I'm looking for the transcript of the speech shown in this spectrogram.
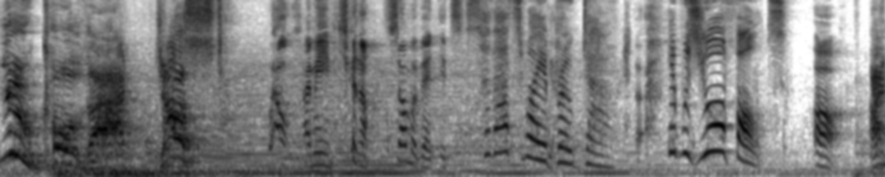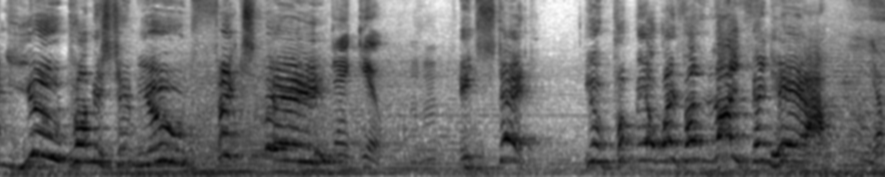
You call that just? Well, I mean, you know, some of it, it's. So that's why it broke down. Uh. It was your fault. Oh, And you promised him you'd fix me! thank you. Mm-hmm. Instead, you put me away for life in here! Yep.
